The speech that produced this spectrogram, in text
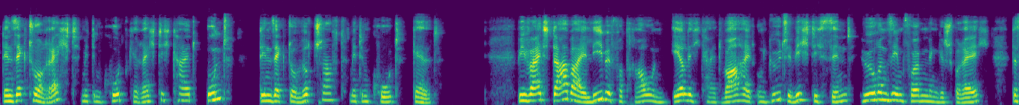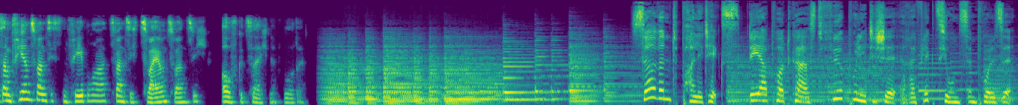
den Sektor Recht mit dem Code Gerechtigkeit und den Sektor Wirtschaft mit dem Code Geld. Wie weit dabei Liebe, Vertrauen, Ehrlichkeit, Wahrheit und Güte wichtig sind, hören Sie im folgenden Gespräch, das am 24. Februar 2022 aufgezeichnet wurde. Servant Politics, der Podcast für politische Reflexionsimpulse.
